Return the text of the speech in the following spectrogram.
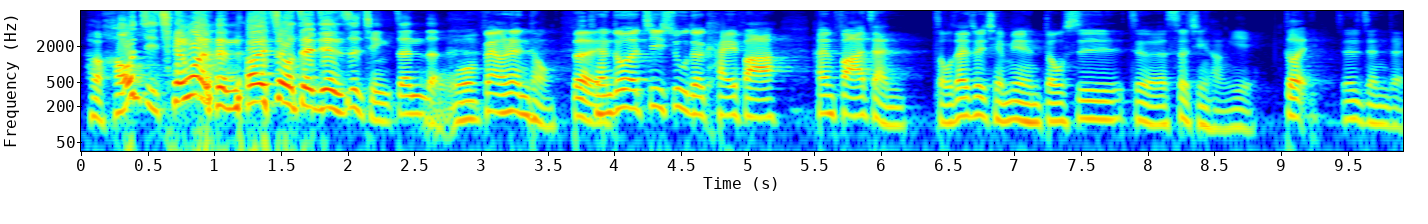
好几千万人都会做这件事情，真的。我非常认同。对，很多的技术的开发和发展，走在最前面都是这个色情行业。对，这是真的。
